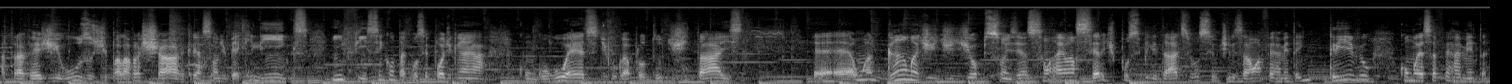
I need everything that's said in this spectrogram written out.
através de usos de palavra-chave, criação de backlinks, enfim, sem contar que você pode ganhar com Google Ads, divulgar produtos digitais, é, é uma gama de, de, de opções, é, são, é uma série de possibilidades se você utilizar uma ferramenta incrível como essa ferramenta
